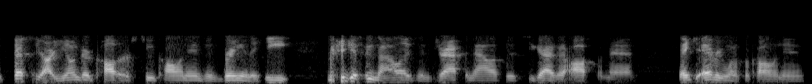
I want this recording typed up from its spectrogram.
especially our younger callers too, calling in, just bringing the heat, bringing the knowledge and draft analysis. You guys are awesome, man. Thank you everyone for calling in.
